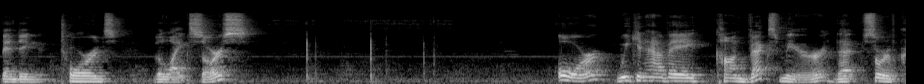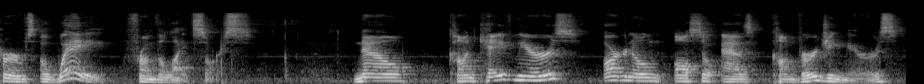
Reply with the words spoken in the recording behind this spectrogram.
bending towards the light source. Or we can have a convex mirror that sort of curves away from the light source. Now, concave mirrors are known also as converging mirrors,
